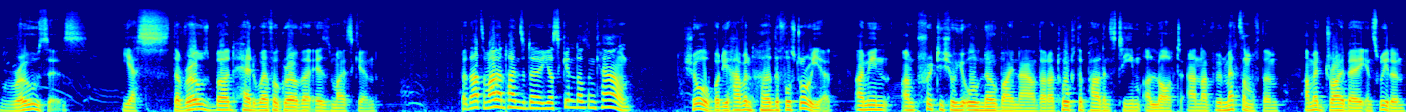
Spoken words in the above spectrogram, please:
Roses. Yes, the rosebud headwear for Grover is my skin. But that's Valentine's Day, your skin doesn't count. Sure, but you haven't heard the full story yet. I mean, I'm pretty sure you all know by now that I talk to the Paladins team a lot, and I've even met some of them. I met Drybear in Sweden.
